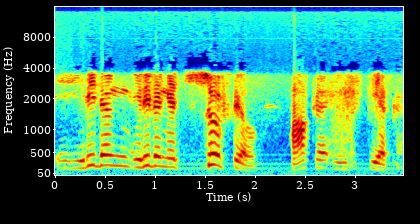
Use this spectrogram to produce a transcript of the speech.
hierdie ding, hierdie ding het soveel hakke en steke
